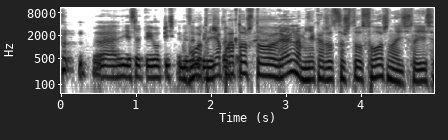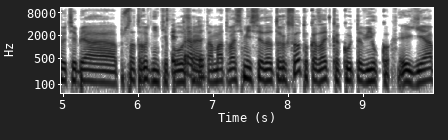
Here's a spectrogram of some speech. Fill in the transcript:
а, если ты его письмами Вот, загрузишь я про то, что реально, мне кажется, что сложно, если, если у тебя сотрудники Это получают правда. там от 80 до 300, указать какую-то вилку. Я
